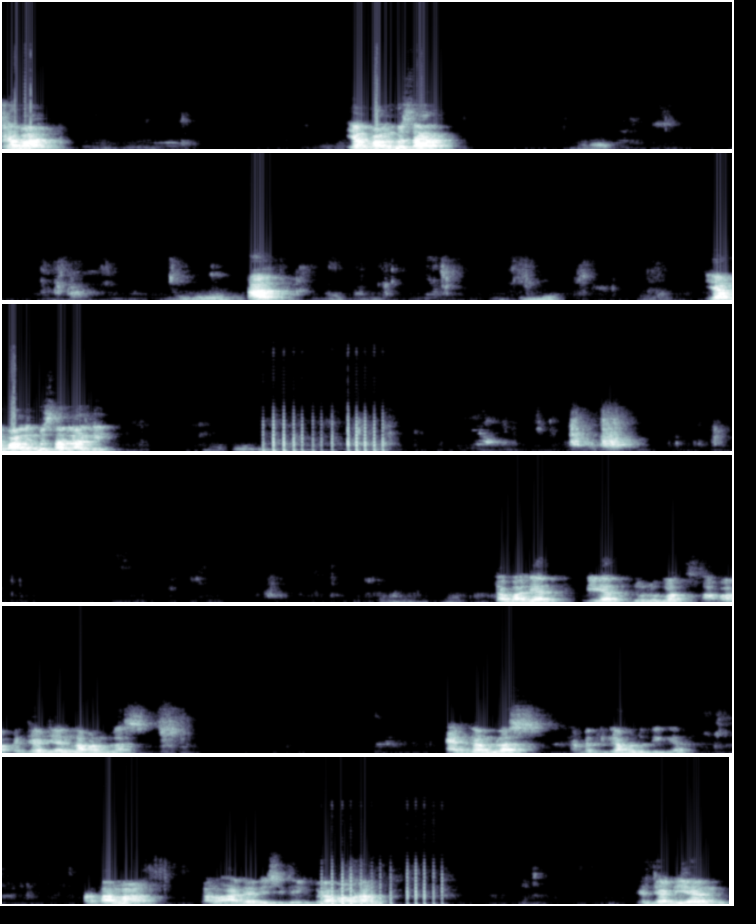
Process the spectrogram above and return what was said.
Berapa? Yang paling besar? Hah? Yang paling besar lagi? Coba lihat lihat dulu apa kejadian 18. Ayat 16 sampai 33. Pertama, kalau ada di sini berapa orang? Kejadian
